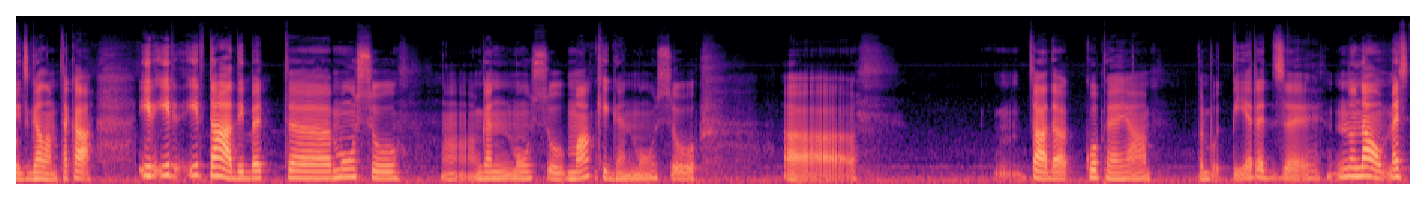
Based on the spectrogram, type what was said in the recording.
līdz galam. Tā kā ir, ir, ir tādi, bet uh, mūsu, uh, gan mūsu maki, gan mūsu uh, tāda kopējā varbūt, pieredze. Nu, nav, mēs,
